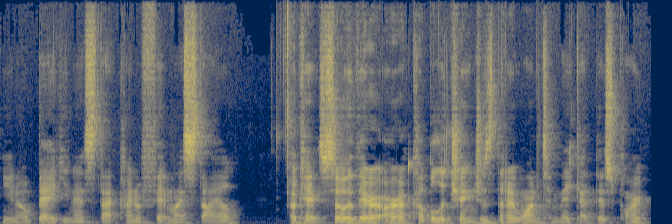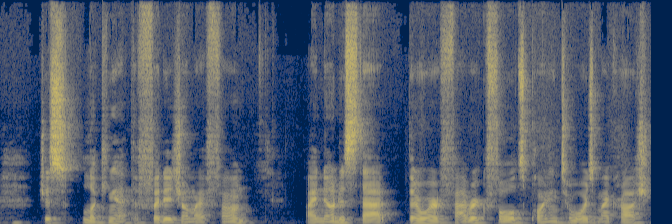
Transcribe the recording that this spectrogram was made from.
you know, bagginess that kind of fit my style. Okay, so there are a couple of changes that I wanted to make at this point just looking at the footage on my phone, I noticed that there were fabric folds pointing towards my crotch,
